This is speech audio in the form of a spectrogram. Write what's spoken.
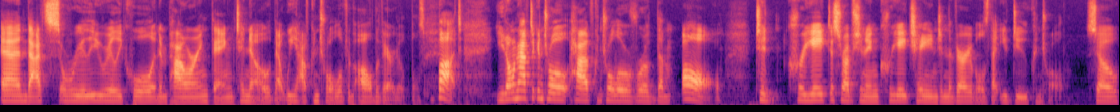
And that's a really, really cool and empowering thing to know that we have control over all the variables. But you don't have to control have control over them all to create disruption and create change in the variables that you do control. So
